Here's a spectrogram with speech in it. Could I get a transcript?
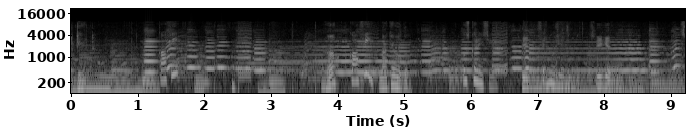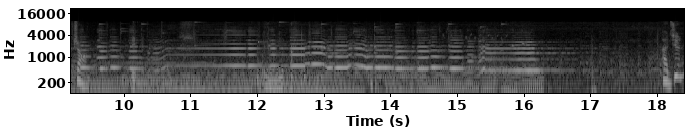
ఇడియట్ కాఫీ కాఫీ నాకేం వద్దు उसको नहीं चाहिए ठीक है सिर्फ मुझे दो ठीक है स्ट्रॉन्ग అర్జున్?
